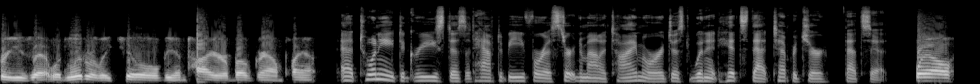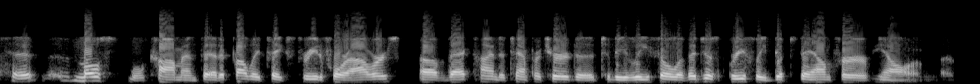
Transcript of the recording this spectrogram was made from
freeze that would literally kill the entire above ground plant. At 28 degrees, does it have to be for a certain amount of time or just when it hits that temperature, that's it? Well, it, most will comment that it probably takes three to four hours of that kind of temperature to, to be lethal. If it just briefly dips down for, you know, a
